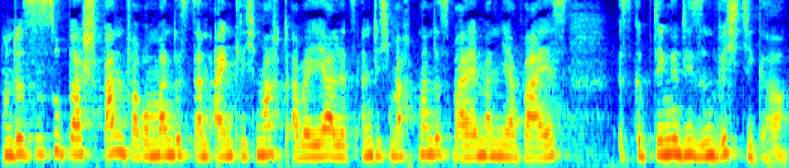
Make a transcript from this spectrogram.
Und das ist super spannend, warum man das dann eigentlich macht. Aber ja, letztendlich macht man das, weil man ja weiß, es gibt Dinge, die sind wichtiger.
